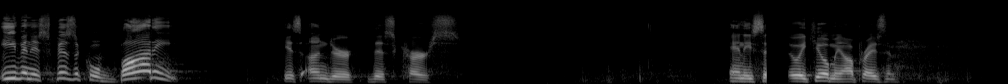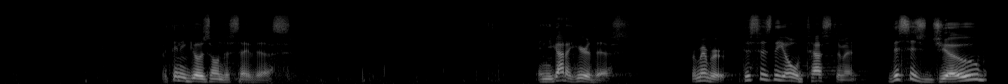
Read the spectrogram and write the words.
even his physical body is under this curse. And he said, Though he killed me, I'll praise him. But then he goes on to say this. And you got to hear this. Remember, this is the Old Testament. This is Job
